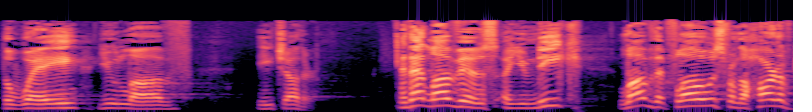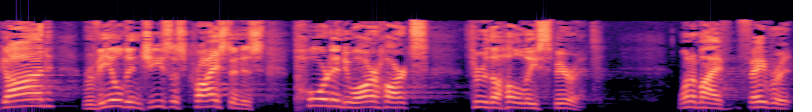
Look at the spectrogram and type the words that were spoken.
the way you love each other. And that love is a unique love that flows from the heart of God revealed in Jesus Christ and is poured into our hearts through the Holy Spirit. One of my favorite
